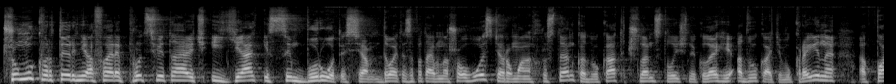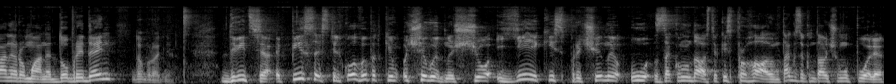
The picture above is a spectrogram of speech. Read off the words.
Чому квартирні афери процвітають і як із цим боротися? Давайте запитаємо нашого гостя Романа Хрустенко, адвокат, член столичної колегії адвокатів України. Пане Романе, добрий день. Доброго дня. Дивіться, після стількох випадків очевидно, що є якісь причини у законодавстві, якісь прогалини, так в законодавчому полі.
